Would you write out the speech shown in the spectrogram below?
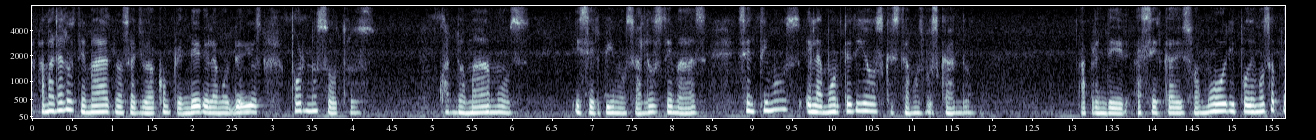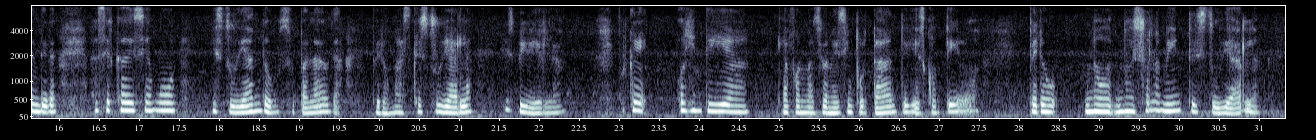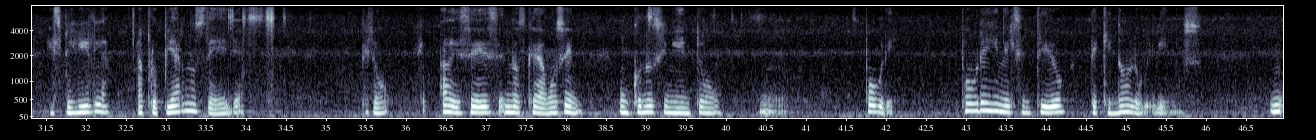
amar a los demás nos ayuda a comprender el amor de Dios por nosotros. Cuando amamos y servimos a los demás, sentimos el amor de Dios que estamos buscando. Aprender acerca de su amor y podemos aprender acerca de ese amor estudiando su palabra, pero más que estudiarla es vivirla. Porque hoy en día la formación es importante y es continua, pero no, no es solamente estudiarla, es vivirla, apropiarnos de ella. Pero a veces nos quedamos en un conocimiento mm, pobre, pobre en el sentido de que no lo vivimos. Mm,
